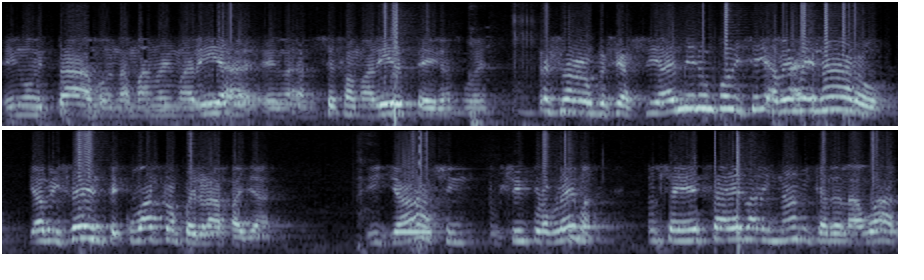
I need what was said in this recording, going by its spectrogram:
en octavo, en la Manuel María, en la Josefa María Ortega, fue, eso era lo que se hacía. Ahí mira un policía, ve a Genaro y a Vicente, cuatro pedras para allá. Y ya, sin, sin problema. Entonces, esa es la dinámica de la UAS.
